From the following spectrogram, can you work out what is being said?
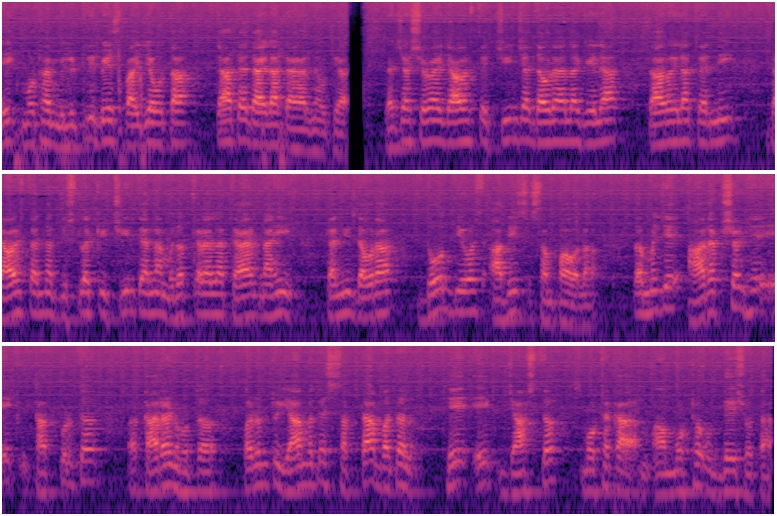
एक मोठा मिलिटरी बेस पाहिजे होता. त्या त्या द्यायला तयार नव्हत्या. त्याच्याशिवाय ज्यावेळेस ते चीनच्या दौऱ्याला गेल्या त्यावेळेला त्यांनी ज्यावेळेस त्यांना दिसलं की चीन त्यांना मदत करायला तयार नाही त्यांनी दौरा दोन दिवस आधीच संपवला. तर म्हणजे आरक्षण हे एक तात्पुरतं कारण होतं. परंतु यामध्ये सत्ता बदल हे एक जास्त मोठं का मोठं उद्देश होता.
